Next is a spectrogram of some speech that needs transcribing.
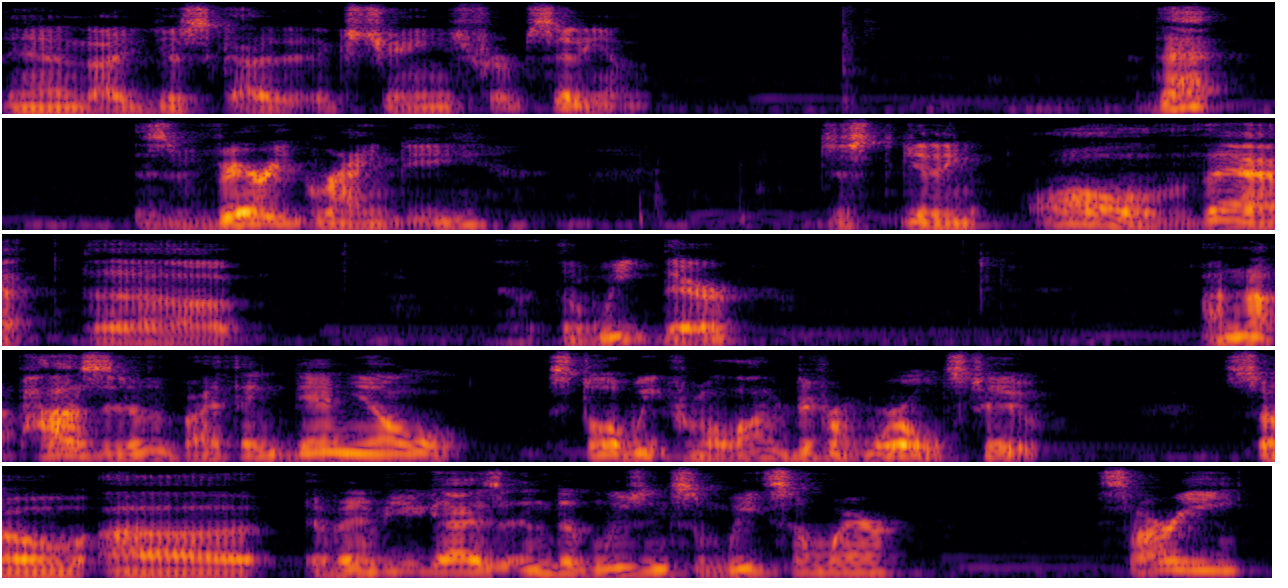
And I just got it exchanged for obsidian. That is very grindy just getting all that, uh, the wheat there. I'm not positive, but I think Danielle stole wheat from a lot of different worlds too. So uh, if any of you guys end up losing some wheat somewhere, sorry.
